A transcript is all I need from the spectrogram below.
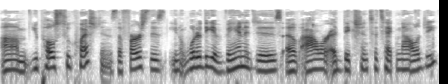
um, you pose two questions. The first is, you know, what are the advantages of our addiction to technology?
